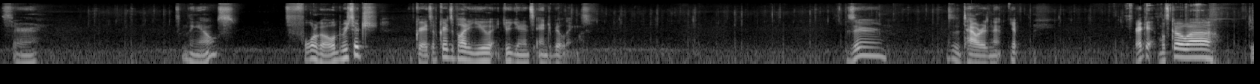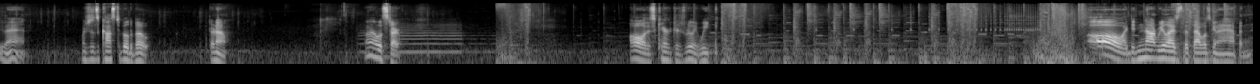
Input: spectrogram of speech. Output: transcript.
Is there something else? It's four gold. Research upgrades. Upgrades apply to you, your units, and your buildings. Is there... This is a tower, isn't it? Yep. Wreck it. Let's go, uh, do that. How much does it cost to build a boat? Don't know. Well, let's start. Oh, this character is really weak. Oh, I did not realize that that was going to happen.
